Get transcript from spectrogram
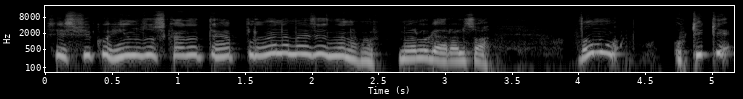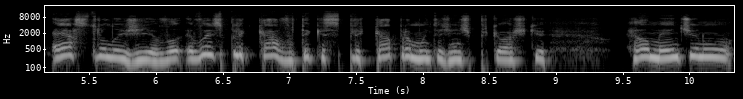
Vocês ficam rindo dos caras da Terra plana, mas não, não. Primeiro lugar, olha só. Vamos. O que, que é astrologia? Eu vou, eu vou explicar, vou ter que explicar para muita gente, porque eu acho que realmente não.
